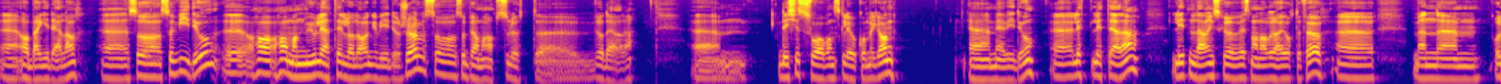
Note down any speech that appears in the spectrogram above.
uh, av begge deler. Uh, så, så video uh, har, har man mulighet til å lage video sjøl, så, så bør man absolutt vurdere det. Um, det er ikke så vanskelig å komme i gang eh, med video. Eh, litt, litt er det. Liten læringskurve hvis man aldri har gjort det før. Eh, men, eh, og,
